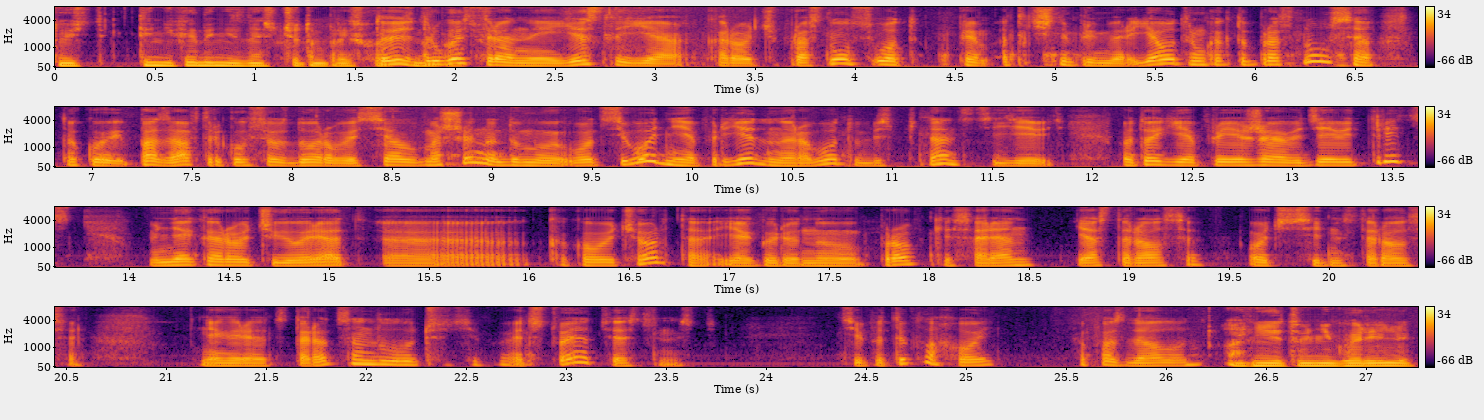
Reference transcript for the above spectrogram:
То есть ты никогда не знаешь, что там происходит. То есть, с другой стороны, если я, короче, проснулся, вот прям отличный пример. Я утром как-то проснулся, такой, позавтракал, все здорово, сел в машину, думаю, вот сегодня я приеду на работу без 15,9. В итоге я приезжаю в 9.30, мне, короче, говорят, «Э, какого черта? Я говорю, ну, пробки, сорян, я старался, очень сильно старался. Мне говорят, стараться надо лучше, типа, это же твоя ответственность. Типа, ты плохой, опоздал вот. Они этого не говорили.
